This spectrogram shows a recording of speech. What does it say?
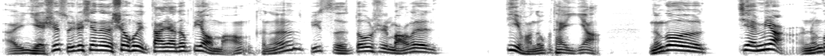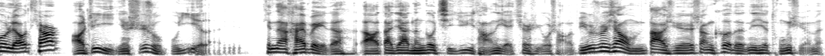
啊，也是随着现在的社会大家都比较忙，可能彼此都是忙的地方都不太一样，能够见面能够聊天啊，这已经实属不易了。天南海北的啊，大家能够齐聚一堂的也确实有少了。比如说像我们大学上课的那些同学们，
